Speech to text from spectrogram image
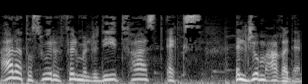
على تصوير الفيلم الجديد Fast X الجمعة غدا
